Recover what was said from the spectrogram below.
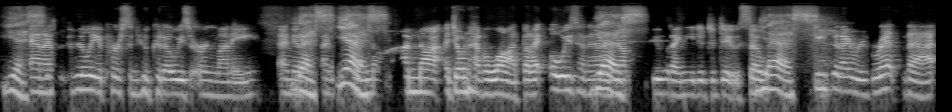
Yes. and i was really a person who could always earn money i mean Yes, I, I'm, yes. I'm, not, I'm not i don't have a lot but i always have had enough to do what i needed to do so yes. think that I regret that.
